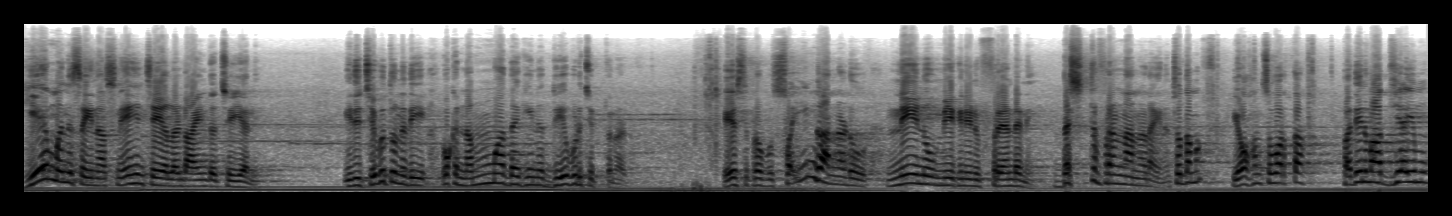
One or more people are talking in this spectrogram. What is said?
ఏ మనిషి అయినా స్నేహం చేయాలంటే ఆయనతో చేయాలి ఇది చెబుతున్నది ఒక నమ్మదగిన దేవుడు చెప్తున్నాడు. యేసు ప్రభు స్వయంగా అన్నాడు నేను మీకు నేను ఫ్రెండ్ అని బెస్ట్ ఫ్రెండ్ అన్నాడు ఆయన. చూద్దామా? యోహన్స్ వార్త పదిహేనవ అధ్యాయము.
